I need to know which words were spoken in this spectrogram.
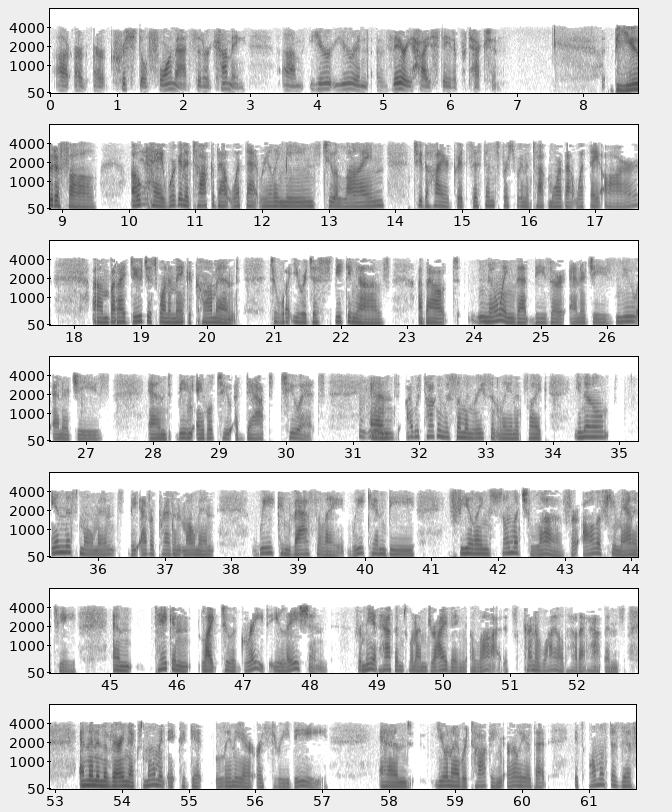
are, are, are crystal formats that are coming, um, you're you're in a very high state of protection. Beautiful. Okay, yeah. we're going to talk about what that really means to align to the higher grid systems. First, we're going to talk more about what they are. Um, but I do just want to make a comment to what you were just speaking of about knowing that these are energies, new energies, and being able to adapt to it. Mm-hmm. And I was talking with someone recently, and it's like, you know, in this moment, the ever present moment, we can vacillate. We can be feeling so much love for all of humanity and taken like to a great elation. For me, it happens when I'm driving a lot. It's kind of wild how that happens. And then in the very next moment, it could get linear or 3D. And you and I were talking earlier that it's almost as if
